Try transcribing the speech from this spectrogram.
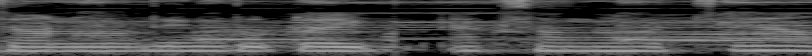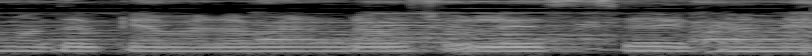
জন্মদিন দুটোই একসঙ্গে হচ্ছে। আমাদের ক্যামেরাম্যানরাও চলে এসছে এখানে।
